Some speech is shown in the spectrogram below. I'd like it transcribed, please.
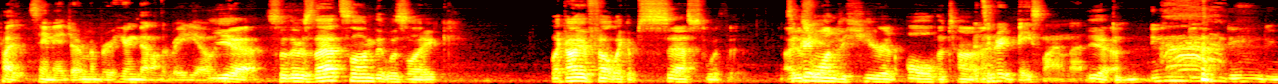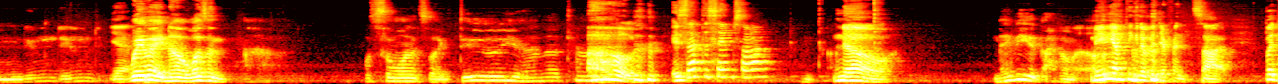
probably the same age. I remember hearing that on the radio. Yeah. So there was that song that was like, like I felt like obsessed with it. It's I just great- wanted to hear it all the time. It's a great bass line on that. Yeah. Yeah. Wait, wait, no, it wasn't. What's the one? It's like, do you have the time? Oh. Is that the same song? No. maybe I don't know. Maybe I'm thinking of a different song. But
